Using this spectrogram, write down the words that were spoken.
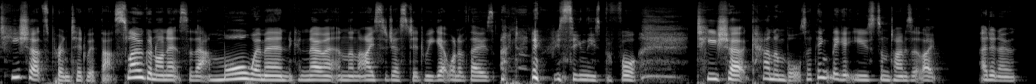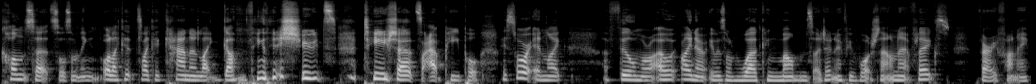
t shirts printed with that slogan on it so that more women can know it. And then I suggested we get one of those, I don't know if you've seen these before, t shirt cannonballs. I think they get used sometimes at like I don't know, concerts or something, or like it's like a cannon like gun thing that shoots t-shirts at people. I saw it in like a film or oh, I know it was on Working Mums. I don't know if you've watched that on Netflix. Very funny.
